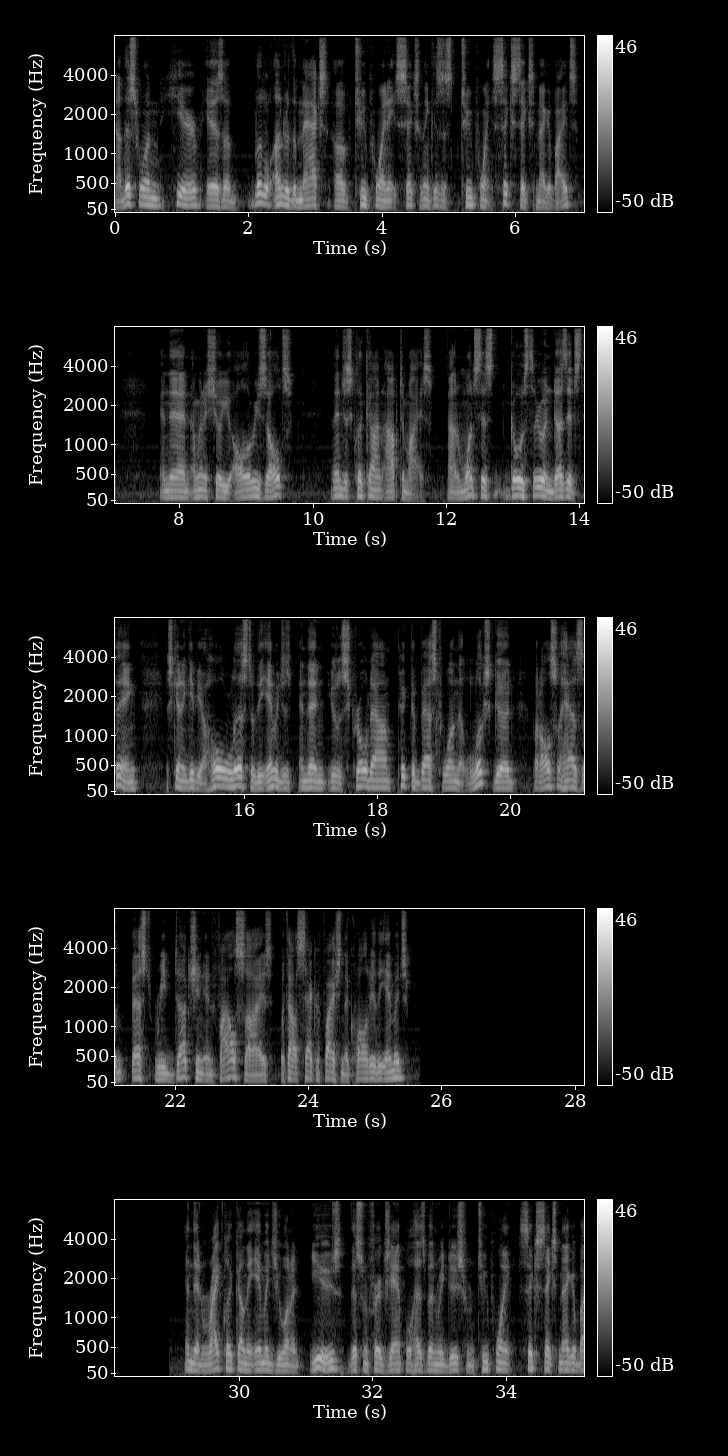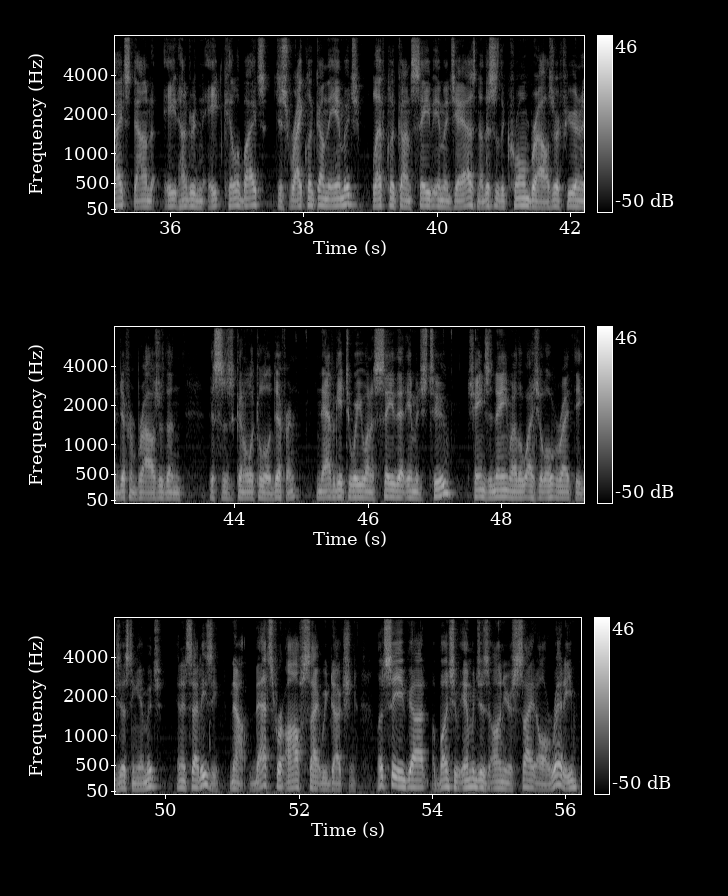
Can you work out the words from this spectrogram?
Now this one here is a little under the max of 2.86. I think this is 2.66 megabytes and then I'm going to show you all the results and then just click on optimize. and once this goes through and does its thing, it's going to give you a whole list of the images and then you'll just scroll down, pick the best one that looks good but also has the best reduction in file size without sacrificing the quality of the image and then right click on the image you want to use. This one, for example, has been reduced from 2.66 megabytes down to 808 kilobytes. Just right click on the image, left click on Save Image As. Now this is the Chrome browser. If you're in a different browser, then this is going to look a little different. Navigate to where you want to save that image to. Change the name, otherwise you'll overwrite the existing image. And it's that easy. Now, that's for offsite reduction. Let's say you've got a bunch of images on your site already.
